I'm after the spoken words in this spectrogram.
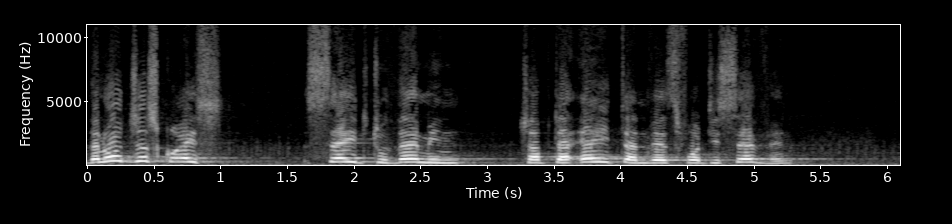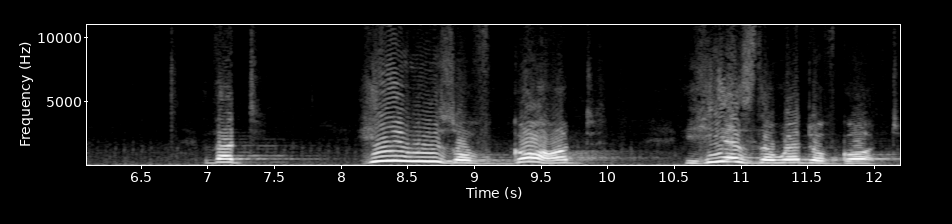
the Lord Jesus Christ said to them in chapter 8 and verse 47 that he who is of God hears the word of God.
